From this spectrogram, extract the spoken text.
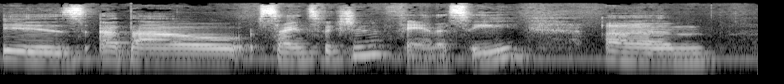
is about science fiction and fantasy. Um,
